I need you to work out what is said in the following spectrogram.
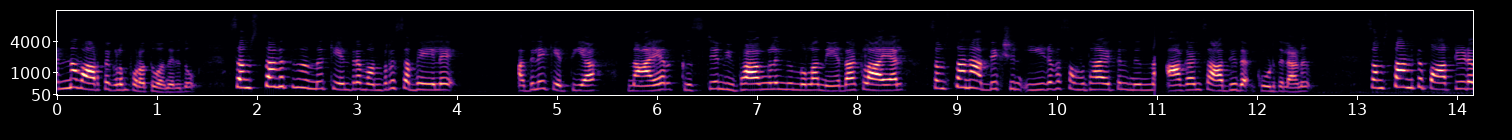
എന്ന വാർത്തകളും പുറത്തു വന്നിരുന്നു. സംസ്ഥാനത്ത് നിന്ന് കേന്ദ്ര മന്ത്രിസഭയിലെ അതിലേക്ക് എത്തിയ നായർ ക്രിസ്ത്യൻ വിഭാഗങ്ങളിൽ നിന്നുള്ള നേതാക്കളായാൽ സംസ്ഥാന അധ്യക്ഷൻ ഈഴവ സമുദായത്തിൽ നിന്ന് ആകാൻ സാധ്യത കൂടുതലാണ്. സംസ്ഥാനത്ത് പാർട്ടിയുടെ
